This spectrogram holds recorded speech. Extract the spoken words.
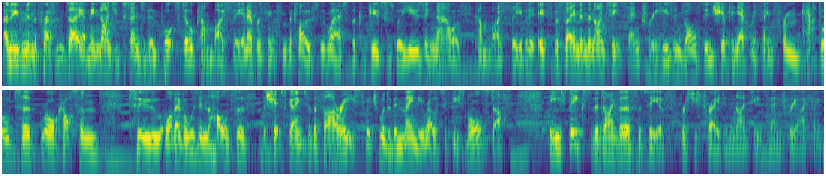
And even in the present day, I mean, 90% of imports still come by sea, and everything from the clothes we wear to the computers we're using now have come by sea. But it, it's the same in the 19th century. He's involved in shipping everything from cattle to raw cotton to whatever was in the holds of the ships going to the Far East, which would have been mainly relatively small stuff. He speaks to the diversity of British trade in the 19th century, I think.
